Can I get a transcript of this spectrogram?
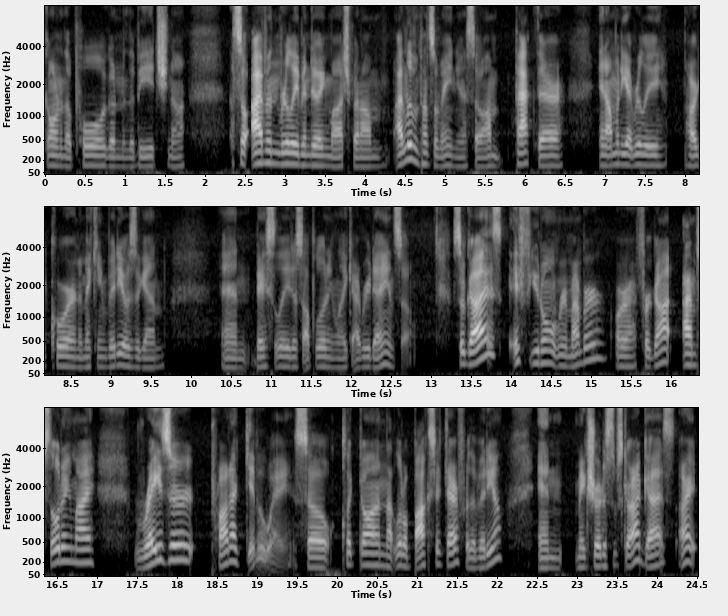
going to the pool, going to the beach, you know. So I haven't really been doing much, but um I live in Pennsylvania, so I'm back there and I'm gonna get really hardcore into making videos again and basically just uploading like every day and so. So guys, if you don't remember or forgot, I'm still doing my Razer product giveaway. So click on that little box right there for the video and make sure to subscribe guys. Alright.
